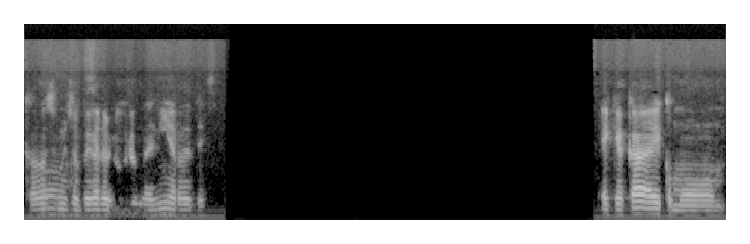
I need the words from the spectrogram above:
Cagón se me Oh. hizo pegar el holograma de mierda este. Es que acá hay como,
